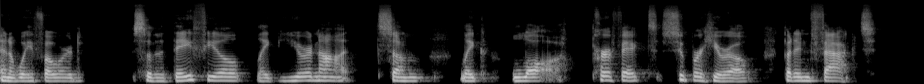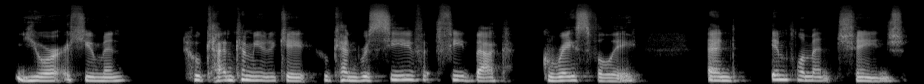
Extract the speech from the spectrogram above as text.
and a way forward so that they feel like you're not some like law perfect superhero but in fact you're a human who can communicate who can receive feedback gracefully and implement change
